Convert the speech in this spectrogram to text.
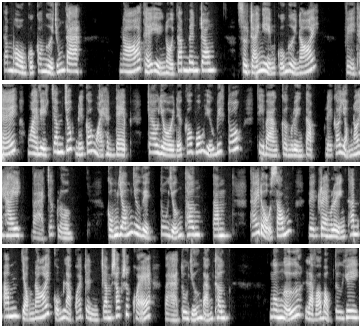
tâm hồn của con người chúng ta. Nó thể hiện nội tâm bên trong, sự trải nghiệm của người nói. Vì thế, ngoài việc chăm chút để có ngoại hình đẹp, trao dồi để có vốn hiểu biết tốt, thì bạn cần luyện tập để có giọng nói hay và chất lượng cũng giống như việc tu dưỡng thân, tâm, thái độ sống, việc rèn luyện thanh âm, giọng nói cũng là quá trình chăm sóc sức khỏe và tu dưỡng bản thân. Ngôn ngữ là vỏ bọc tư duy,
